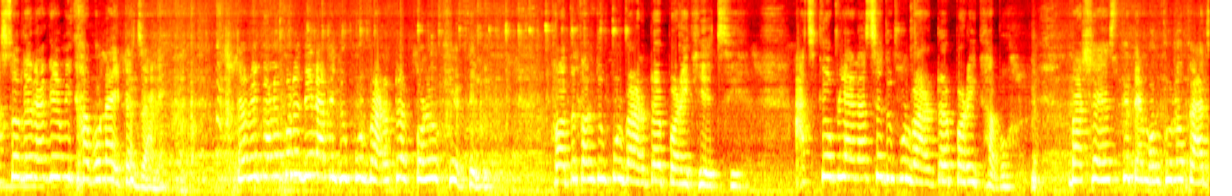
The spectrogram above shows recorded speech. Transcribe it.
আসরের আগে আমি খাব না, এটা জানে। তবে কোনো কোনো দিন, আমি দুপুর বারোটার পরেও খেয়ে ফেলি। গতকাল দুপুর বারোটার পরে খেয়েছি। আজকেও প্ল্যান আছে, দুপুর বারোটার পরেই খাব। বাসায় আজকে তেমন কোনো কাজ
